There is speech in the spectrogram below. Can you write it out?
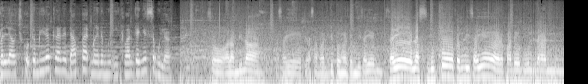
beliau cukup gembira kerana dapat menemui keluarganya semula. So Alhamdulillah saya tidak sabar jumpa dengan family saya. Saya last jumpa family saya pada bulan 7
